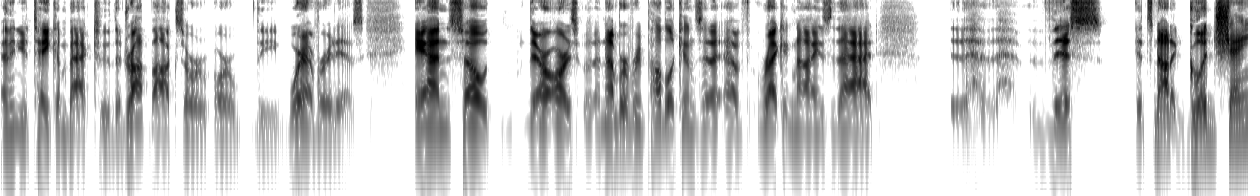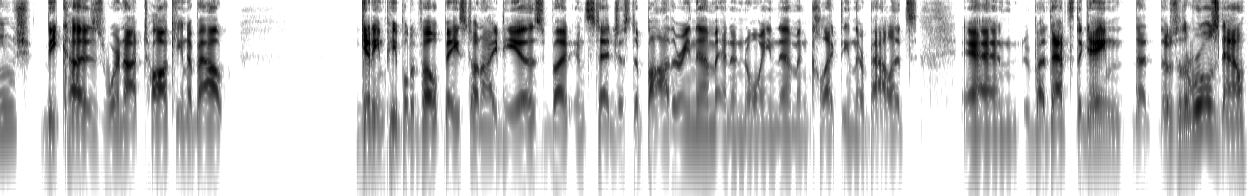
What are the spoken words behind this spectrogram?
and then you take them back to the drop box or or the wherever it is. And so there are a number of Republicans that have recognized that uh, this it's not a good change because we're not talking about getting people to vote based on ideas, but instead just bothering them and annoying them and collecting their ballots. And but that's the game. That those are the rules now,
